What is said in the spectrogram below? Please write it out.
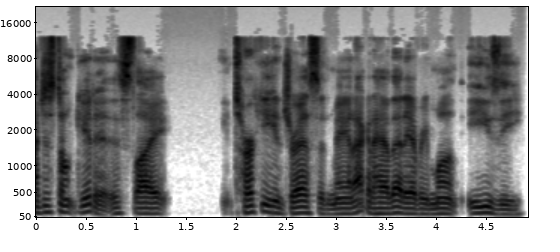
I just don't get it. It's like turkey and dressing, man. I could have that every month, easy.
